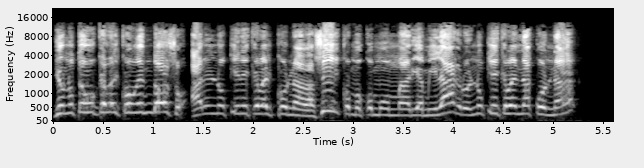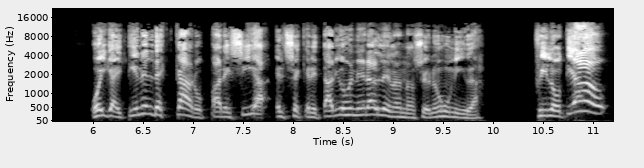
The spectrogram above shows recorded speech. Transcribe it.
yo no tengo que ver con endoso. Ahora él no tiene que ver con nada. Sí, como, como María Milagro, él no tiene que ver nada con nada. Oiga, y tiene el descaro, parecía el secretario general de las Naciones Unidas. Filoteado,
